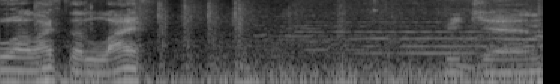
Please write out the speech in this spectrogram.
Oh, I like the life regen.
